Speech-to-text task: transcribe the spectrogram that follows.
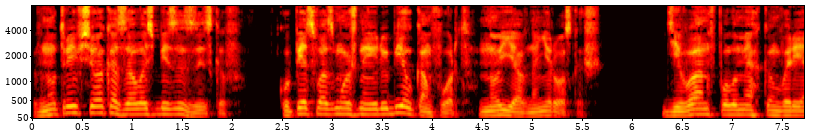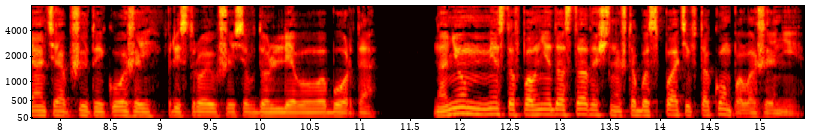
Внутри все оказалось без изысков. Купец, возможно, и любил комфорт, но явно не роскошь. Диван в полумягком варианте, обшитый кожей, пристроившийся вдоль левого борта. На нем места вполне достаточно, чтобы спать и в таком положении,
